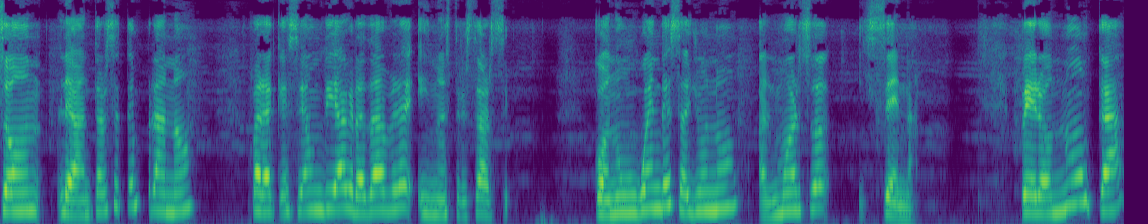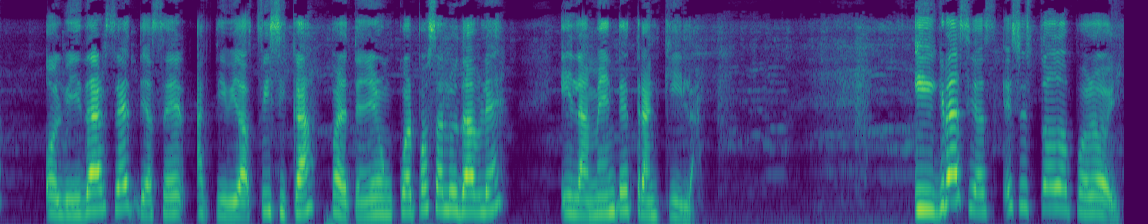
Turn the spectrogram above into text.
son levantarse temprano para que sea un día agradable y no estresarse, con un buen desayuno, almuerzo y cena. Pero nunca olvidarse de hacer actividad física para tener un cuerpo saludable y la mente tranquila. Y gracias, eso es todo por hoy.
